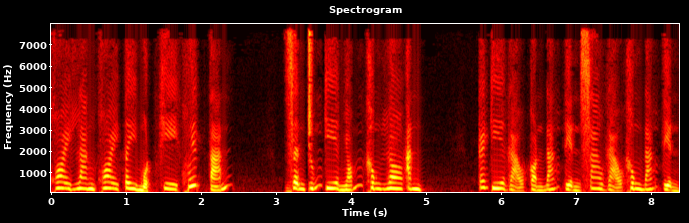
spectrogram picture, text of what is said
Khoai lang khoai tây một khi khuyết tán. Dân chúng kia nhóm không lo ăn. Cái kia gạo còn đáng tiền sao gạo không đáng tiền.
